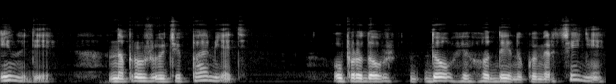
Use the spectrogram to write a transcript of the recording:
Іноді, напружуючи пам'ять, Упродовж довгих годин у комірчині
